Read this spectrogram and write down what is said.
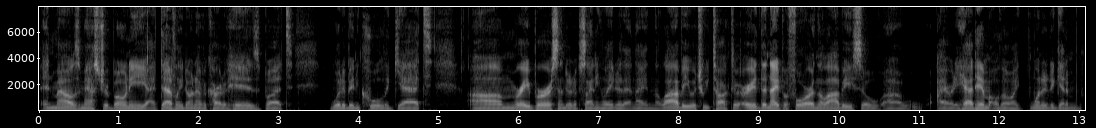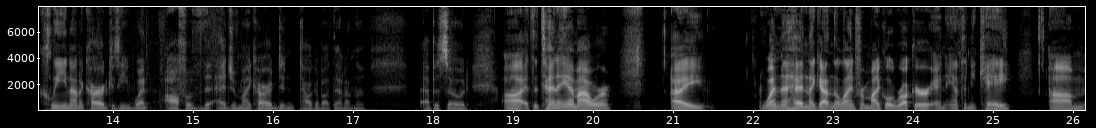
and Miles Mastrobuoni. I definitely don't have a card of his, but would have been cool to get. Um, Ray Burris ended up signing later that night in the lobby, which we talked or the night before in the lobby. So uh, I already had him, although I wanted to get him clean on a card because he went off of the edge of my card. Didn't talk about that on the episode. Uh, at the 10 a.m. hour, I went ahead and I got in the line for Michael Rucker and Anthony Kay. Um,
